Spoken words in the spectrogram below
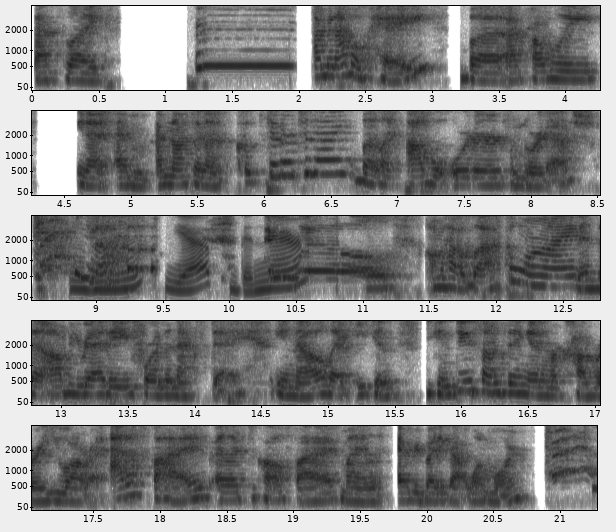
that's like I mean, I'm okay, but I probably, you know, I'm I'm not gonna cook dinner tonight, but like I will order from DoorDash. mm-hmm. Yep, been there. Will, I'm gonna have a glass of wine and then I'll be ready for the next day. You know, like you can you can do something and recover. You all right? Out of five, I like to call five my everybody got one more.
